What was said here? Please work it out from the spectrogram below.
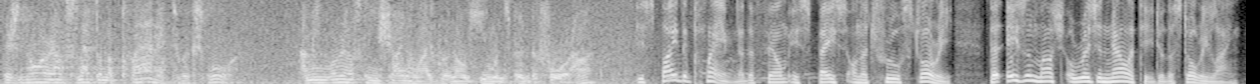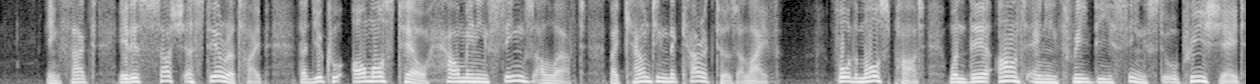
There's nowhere else left on the planet to explore. I mean, where else can you shine a light where no human's been before, huh? Despite the claim that the film is based on a true story, there isn't much originality to the storyline. In fact, it is such a stereotype that you could almost tell how many scenes are left by counting the characters alive. For the most part, when there aren't any 3D scenes to appreciate,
